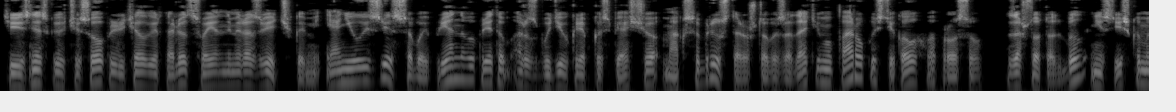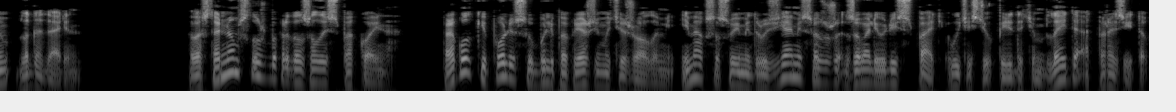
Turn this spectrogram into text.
Через несколько часов прилетел вертолет с военными разведчиками, и они увезли с собой пленного, при этом разбудив крепко спящего Макса Брюстера, чтобы задать ему пару пустяковых вопросов, за что тот был не слишком им благодарен. В остальном служба продолжалась спокойно. Прогулки по лесу были по-прежнему тяжелыми, и Макс со своими друзьями сразу же заваливались спать, вычистив перед этим Блейда от паразитов.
